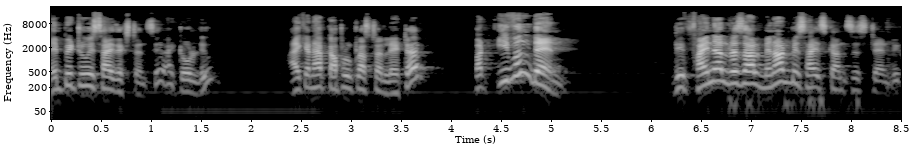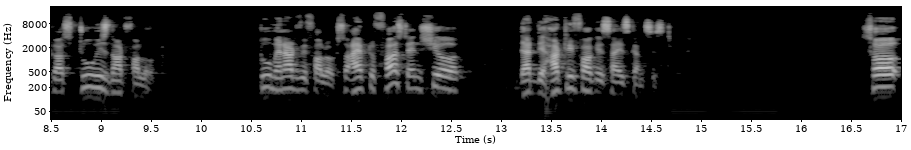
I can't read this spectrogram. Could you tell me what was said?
MP2 is size extensive, I told you. I can have couple cluster later, but even then, the final result may not be size consistent because 2 is not followed. 2 may not be followed. So, I have to first ensure that the Hartree-Fock is size consistent. So,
